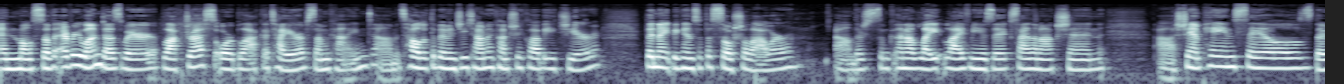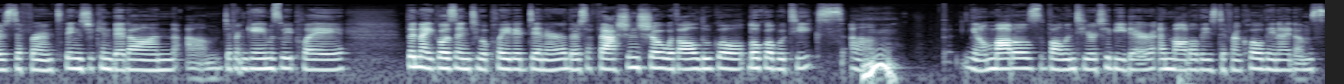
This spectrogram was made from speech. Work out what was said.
And most of everyone does wear black dress or black attire of some kind. Um, it's held at the Bemidji Town and Country Club each year. The night begins with a social hour. Um, there's some kind of light live music, silent auction, uh, champagne sales. There's different things you can bid on, um, different games we play. The night goes into a plated dinner. There's a fashion show with all local local boutiques. Um, you know, models volunteer to be there and model these different clothing items,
